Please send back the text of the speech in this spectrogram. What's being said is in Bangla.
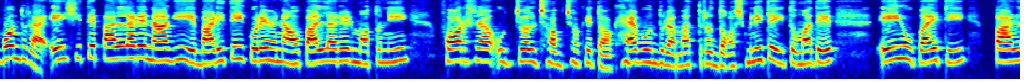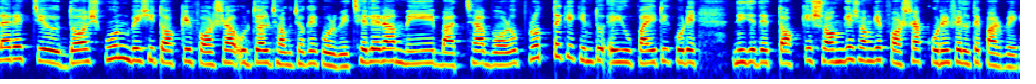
বন্ধুরা, এই শীতে পার্লারে না গিয়ে বাড়িতেই করে নাও পার্লারের মতনই ফর্সা, উজ্জ্বল, ঝকঝকে ত্বক। হ্যাঁ বন্ধুরা, মাত্র দশ মিনিটেই তোমাদের এই উপায়টি পার্লারের চেয়েও দশ গুণ বেশি ত্বককে ফর্সা, উজ্জ্বল, ঝকঝকে করবে। ছেলেরা, মেয়ে, বাচ্চা, বড়, প্রত্যেকে কিন্তু এই উপায়টি করে নিজেদের ত্বককে সঙ্গে সঙ্গে ফর্সা করে ফেলতে পারবে।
